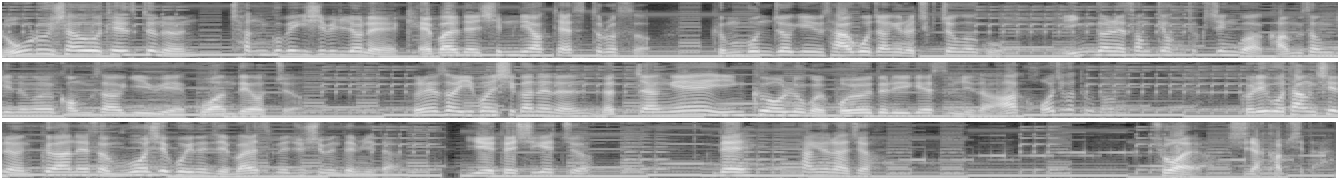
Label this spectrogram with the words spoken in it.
로르샤우 테스트는 1921년에 개발된 심리학 테스트로서 근본적인 사고 장애를 측정하고 인간의 성격 특징과 감성 기능을 검사하기 위해 고안되었죠. 그래서 이번 시간에는 몇 장의 잉크 얼룩을 보여드리겠습니다. 아 거지 같은 거. 그리고 당신은 그 안에서 무엇이 보이는지 말씀해 주시면 됩니다. 이해되시겠죠? 네, 당연하죠. 좋아요, 시작합시다.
